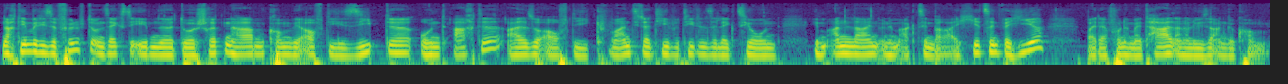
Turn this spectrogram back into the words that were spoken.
Nachdem wir diese fünfte und sechste Ebene durchschritten haben, kommen wir auf die siebte und achte, also auf die quantitative Titelselektion im Anleihen- und im Aktienbereich. Jetzt sind wir hier bei der Fundamentalanalyse angekommen.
